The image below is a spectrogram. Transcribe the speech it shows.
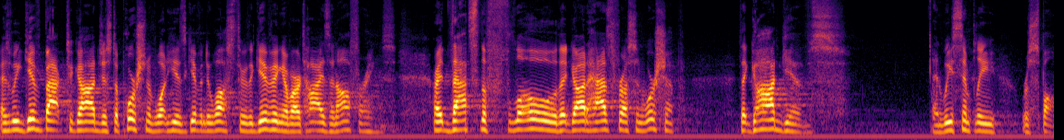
as we give back to God just a portion of what He has given to us through the giving of our tithes and offerings. Right? That's the flow that God has for us in worship, that God gives. And we simply respond.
